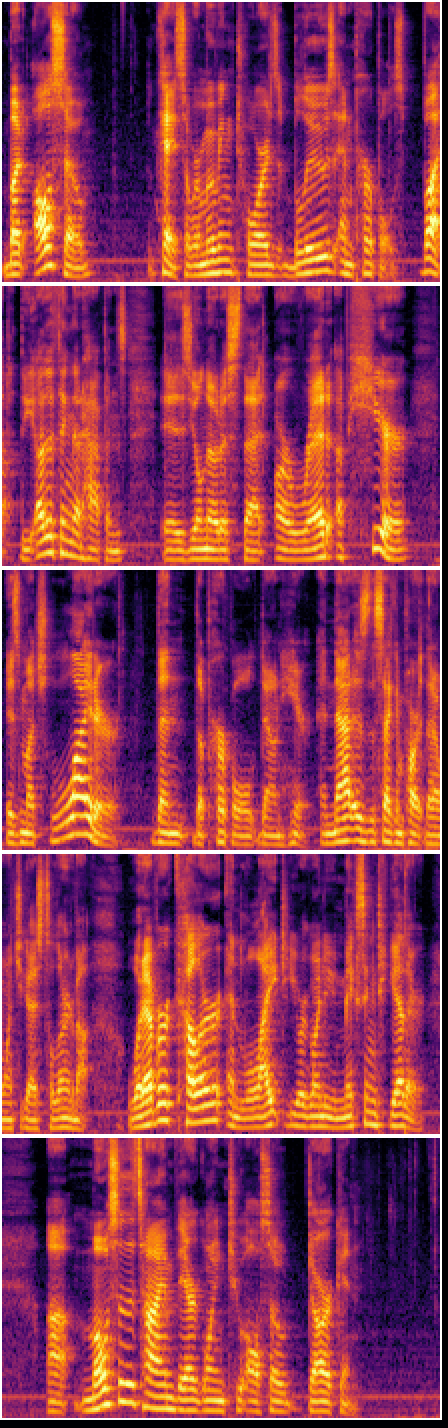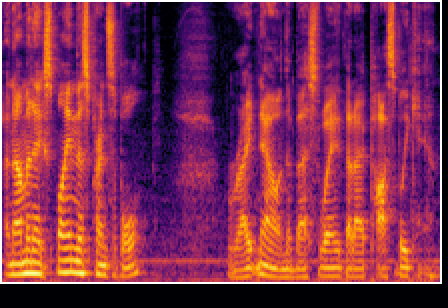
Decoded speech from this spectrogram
but also, okay. So we're moving towards blues and purples. But the other thing that happens is you'll notice that our red up here is much lighter than the purple down here. And that is the second part that I want you guys to learn about. Whatever color and light you are going to be mixing together, uh, most of the time, they are going to also darken. And I'm going to explain this principle right now in the best way that I possibly can.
